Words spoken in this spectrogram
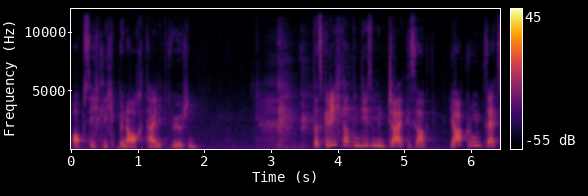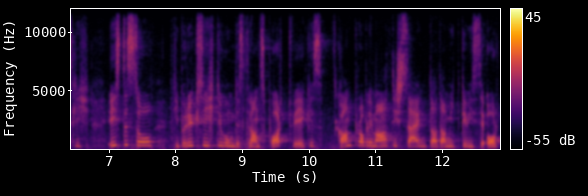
absichtlich benachteiligt würden. Das Gericht hat in diesem Entscheid gesagt, ja, grundsätzlich ist es so, die Berücksichtigung des Transportweges kann problematisch sein, da damit gewisse Orte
